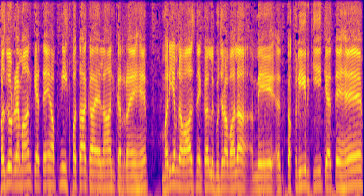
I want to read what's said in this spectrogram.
Fazlur Rehman कहते हैं अपनी फतह का ऐलान कर रहे हैं मरियम नवाज़ ने कल गुजरावाला में तकरीर की कहते हैं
